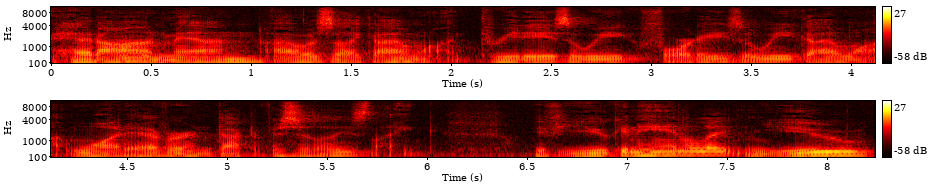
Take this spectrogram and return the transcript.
head on, man. I was like, I want three days a week, four days a week. I want whatever. And Dr. Vasily's like, if you can handle it and you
